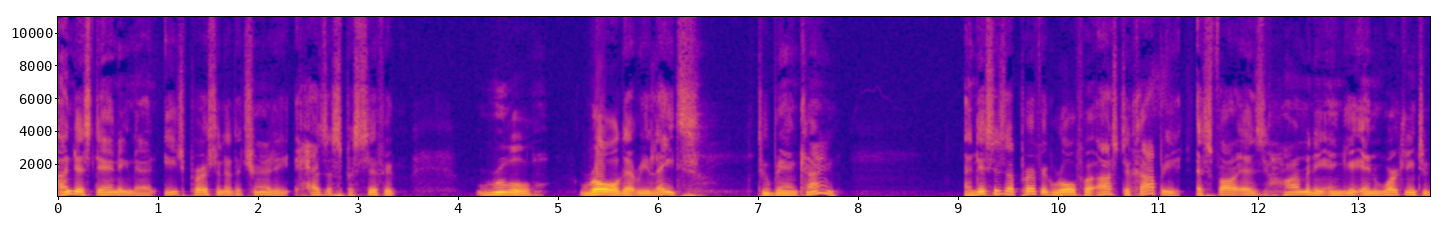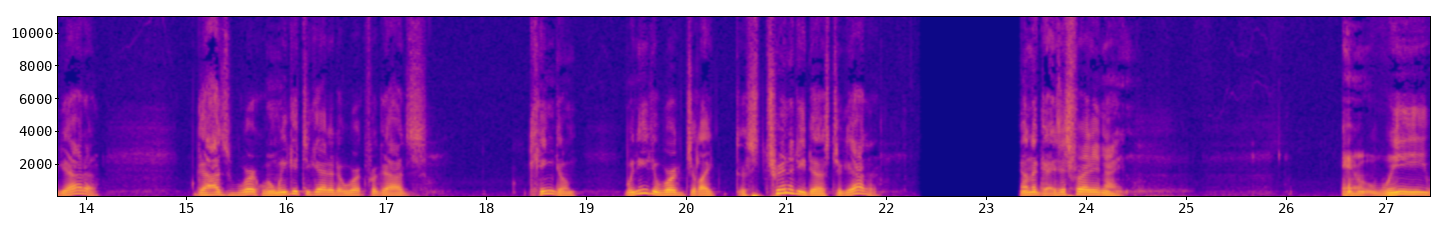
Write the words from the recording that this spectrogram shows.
Understanding that each person of the Trinity has a specific rule role that relates to mankind. And this is a perfect role for us to copy as far as harmony and, and working together. God's work, when we get together to work for God's kingdom, we need to work like the Trinity does together. And look, guys, it's Friday night. And we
